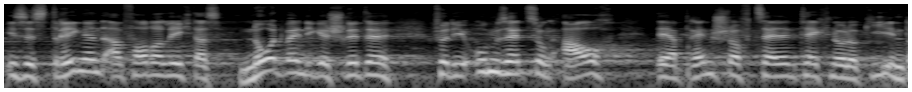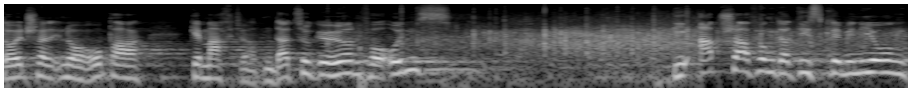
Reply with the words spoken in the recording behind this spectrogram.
ist es dringend erforderlich, dass notwendige Schritte für die Umsetzung auch der Brennstoffzellentechnologie in Deutschland, in Europa gemacht werden. Dazu gehören für uns die Abschaffung der Diskriminierung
